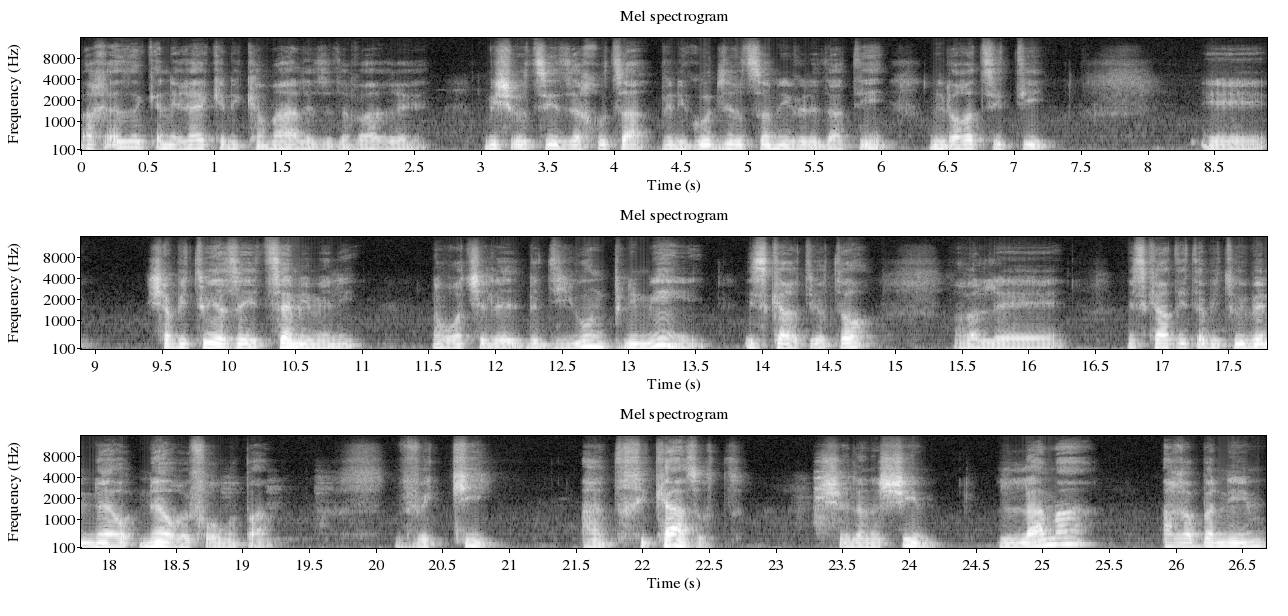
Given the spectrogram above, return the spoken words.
ואחרי זה כנראה כנקמה על איזה דבר, אה, מישהו הוציא את זה החוצה בניגוד לרצוני ולדעתי, אני לא רציתי אה, שהביטוי הזה יצא ממני, למרות שבדיון פנימי הזכרתי אותו, אבל הזכרתי את הביטוי בין נאו-רפורמה פעם. וכי הדחיקה הזאת של אנשים, למה הרבנים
